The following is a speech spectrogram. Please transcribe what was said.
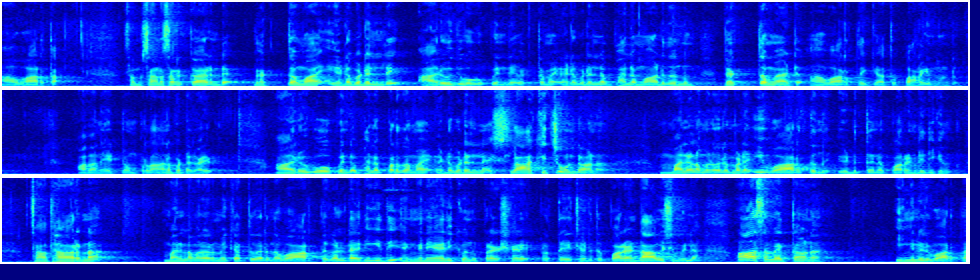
ആ വാർത്ത. സംസ്ഥാന സർക്കാരിന്റെ വ്യക്തമായ ഇടപെടലിന്റെ ആരോഗ്യ വകുപ്പിന്റെ വ്യക്തമായ ഇടപെടലിന്റെ ഫലമാണിതെന്നും വ്യക്തമായിട്ട് ആ വാർത്തയ്ക്കകത്ത് പറയുന്നുണ്ട്. അതാണ് ഏറ്റവും പ്രധാനപ്പെട്ട കാര്യം. ആരോഗ്യ വകുപ്പിന്റെ ഫലപ്രദമായ ഇടപെടലിനെ ശ്ലാഘിച്ചുകൊണ്ടാണ് മലയാള മനോരമയുടെ ഈ വാർത്ത എന്ന് എടുത്തു തന്നെ പറയേണ്ടിയിരിക്കുന്നത്. സാധാരണ മലയാള മനോരമയ്ക്കകത്ത് വരുന്ന വാർത്തകളുടെ രീതി എങ്ങനെയായിരിക്കുമെന്ന് പ്രേക്ഷകരെ പ്രത്യേകിച്ച് എടുത്ത് പറയേണ്ട ആവശ്യമില്ല. ആ സമയത്താണ് ഇങ്ങനൊരു വാർത്ത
